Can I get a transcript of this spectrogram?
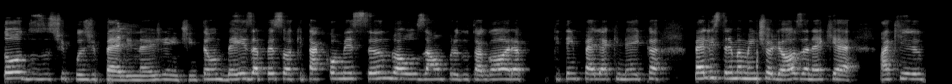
todos os tipos de pele, né, gente? Então, desde a pessoa que está começando a usar um produto agora, que tem pele acneica, pele extremamente oleosa, né? Que é aqui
